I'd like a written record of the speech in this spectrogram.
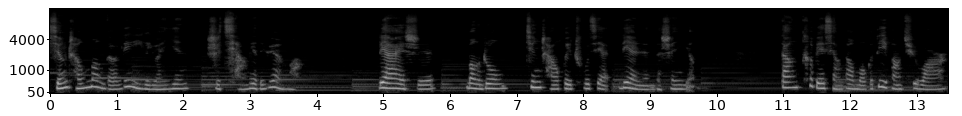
形成梦的另一个原因是强烈的愿望。恋爱时，梦中经常会出现恋人的身影。当特别想到某个地方去玩，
